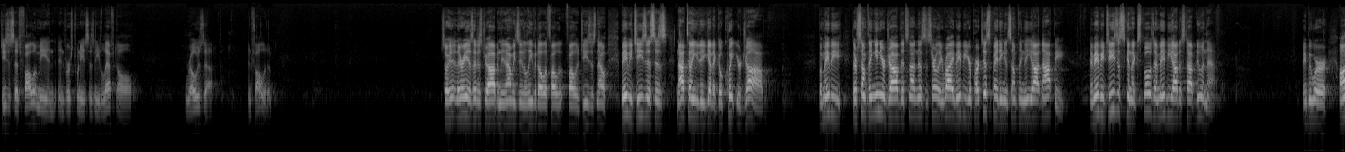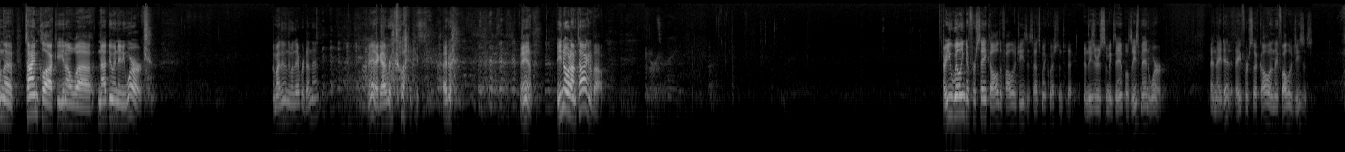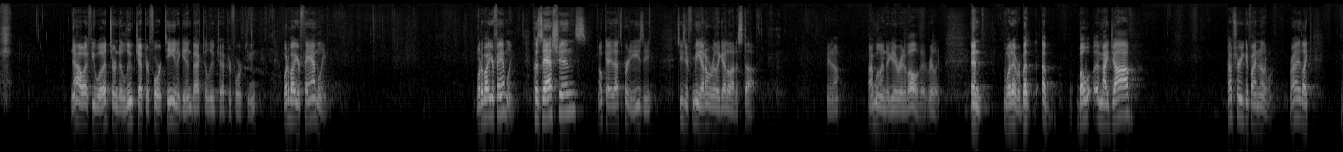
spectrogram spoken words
Jesus says, Follow me. And, and verse 28 says, And he left all, rose up, and followed him. So there he is at his job, and now he's going to leave it all to follow, follow Jesus. Now, maybe Jesus is not telling you that you got to go quit your job, but maybe there's something in your job that's not necessarily right. Maybe you're participating in something that you ought not be. And maybe Jesus is going to expose that. Maybe you ought to stop doing that. Maybe we're on the time clock, you know, uh, not doing any work. Am I the only one that ever done that? Man, I got real quiet. Man. You know what I'm talking about. Are you willing to forsake all to follow Jesus? That's my question today. And these are just some examples. These men were. And they did it. They forsook all and they followed Jesus. Now, if you would, turn to Luke chapter 14 again, back to Luke chapter 14. What about your family? What about your family? Possessions? Okay, that's pretty easy. It's easier for me. I don't really got a lot of stuff. You know, I'm willing to get rid of all of it, really, and whatever. But uh, but my job, I'm sure you could find another one, right? Like,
